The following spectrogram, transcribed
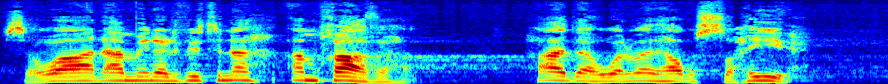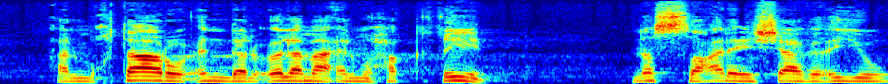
سواء آمن الفتنة أم خافها. هذا هو المذهب الصحيح المختار عند العلماء المحققين. نص عليه الشافعي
